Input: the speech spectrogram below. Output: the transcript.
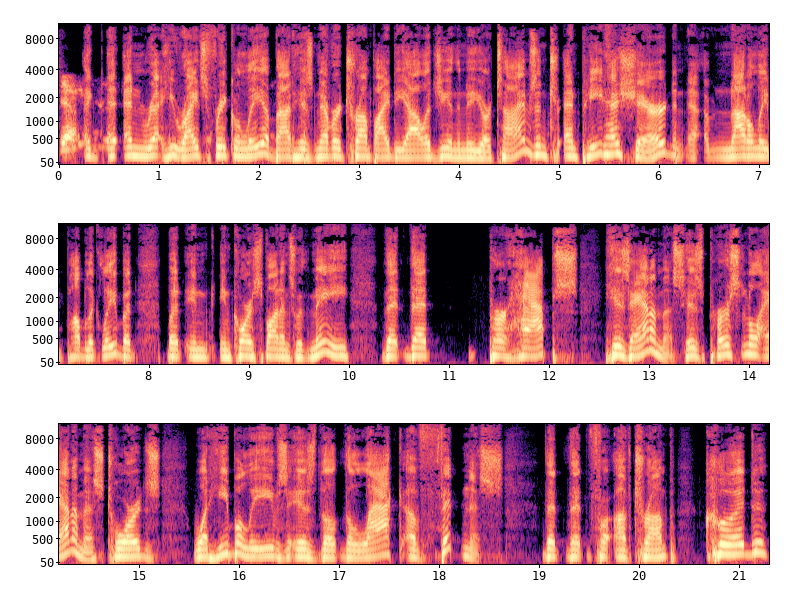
Yeah. uh, and re- he writes frequently about his never Trump ideology in the New York Times, and tr- and Pete has shared, uh, not only publicly but but in in correspondence with me, that that perhaps his animus, his personal animus towards what he believes is the the lack of fitness that that for, of Trump could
